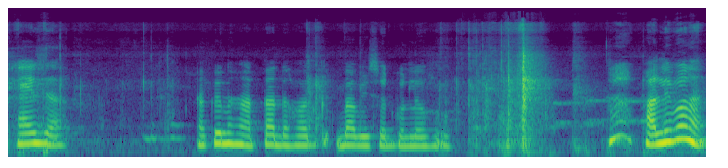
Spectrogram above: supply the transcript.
খাই যা। নহয় আঠটা দহত বা বিছত গ'লেও হ'ব ফালিব নাই?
